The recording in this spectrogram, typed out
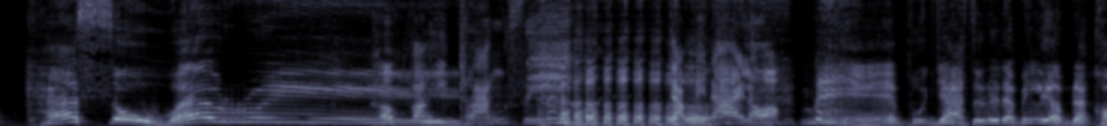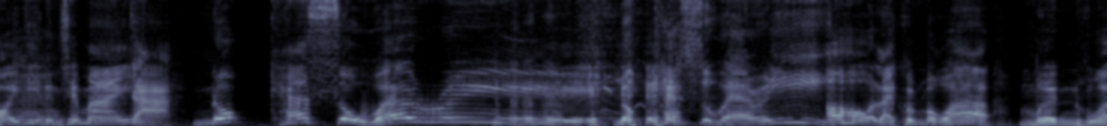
กแคสโซเวรีเขาฟังอีกครั้งสิจำไม่ได้หรอกแหมพูดยากซะด้วยนะพี่เหลือมนะ ขออีกทีหนึ่งใช่ไหมจ้ะนกแคสโซเวรีนกแคสซูเวรีโอ้โห หลายคนบอกว่าเหมือนหัว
